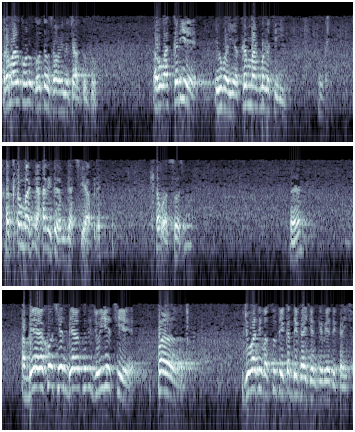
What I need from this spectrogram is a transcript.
પ્રમાણ કોનું ગૌતમ સ્વામીનું ચાલતું હતું. આવું વાત કરીએ, એવું અહીંયા અક્રમ માર્ગમાં નથી. અક્રમ માર્ગને આ રીતે સમજ્યા છીએ આપણે. કેમ હસો છો? હે? આ બે આંખો છે ને બે આંખોથી જોઈએ છીએ, પણ જોવાથી વસ્તુ તો એક જ દેખાય છે ને કે બે દેખાય છે.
